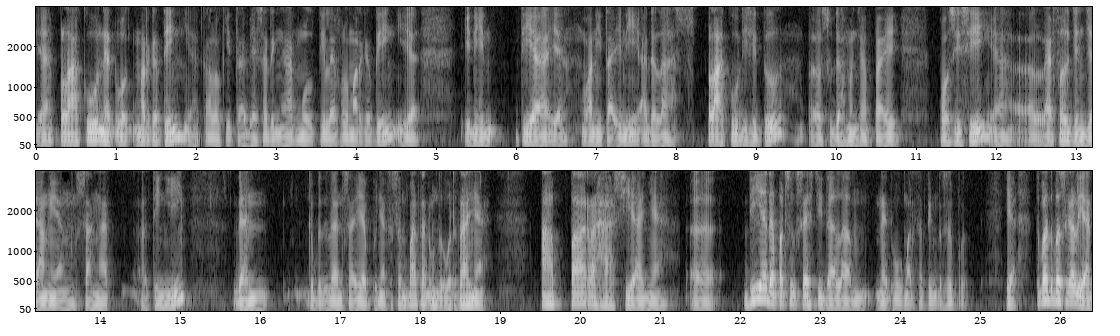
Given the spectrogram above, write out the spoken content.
ya, pelaku network marketing ya, kalau kita biasa dengar multi level marketing ya ini dia ya wanita ini adalah pelaku di situ uh, sudah mencapai posisi ya level jenjang yang sangat uh, tinggi. Dan kebetulan saya punya kesempatan untuk bertanya apa rahasianya uh, dia dapat sukses di dalam network marketing tersebut? Ya teman-teman sekalian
